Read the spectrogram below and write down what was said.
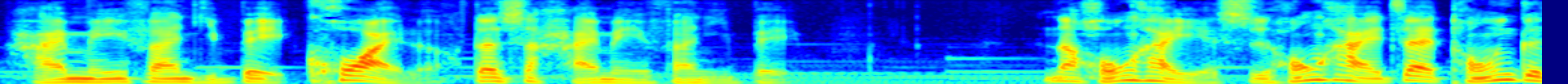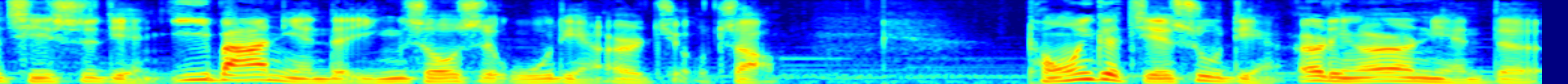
还没翻一倍，快了，但是还没翻一倍。那红海也是，红海在同一个起始点，一八年的营收是五点二九兆，同一个结束点，二零二二年的。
